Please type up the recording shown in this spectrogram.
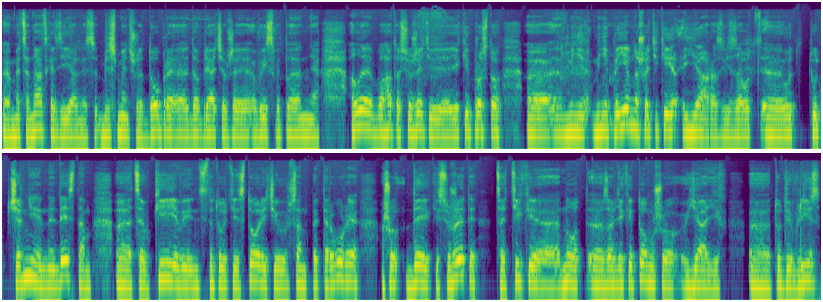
меценатська діяльність більш-менш добре, добряче вже висвітлення, але багато сюжетів, які просто е, мені мені приємно, що тільки я розв'язав. От е, от тут в Черні, не десь там, е, це в Києві, інституті історії чи в Санкт-Петербургі, а що деякі сюжети це тільки ну, от, завдяки тому, що я їх туди вліз.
